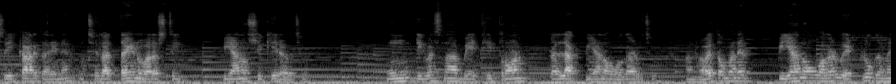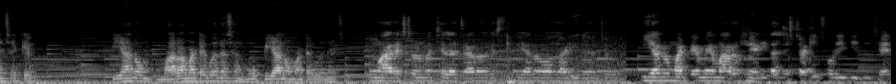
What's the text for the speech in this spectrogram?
સ્વીકાર કરીને હું છેલ્લા ત્રણ વર્ષથી પિયાનો શીખી રહ્યો છું. હું દિવસના બેથી ત્રણ કલાક પિયાનો વગાડું છું. અને હવે તો મને પિયાનો વગાડવું એટલું ગમે છે કે પિયાનો મારા માટે બને છે અને હું પિયાનો માટે બને છું. હું આ રેસ્ટોરન્ટમાં છેલ્લા ચાર વર્ષથી પિયાનો વગાડી રહ્યો છું. પિયાનો માટે મેં મારું મેડિકલ સ્ટડી છોડી દીધું છે.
